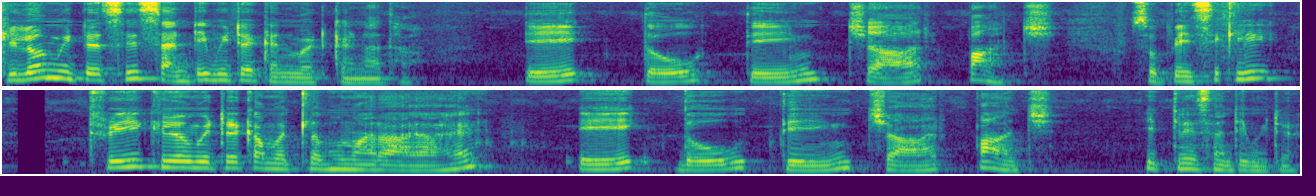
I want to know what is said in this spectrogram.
किलोमीटर से सेंटीमीटर कन्वर्ट करना था। एक दो तीन चार पाँच। सो बेसिकली थ्री किलोमीटर का मतलब हमारा आया है एक दो तीन चार पाँच। इतने सेंटीमीटर।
